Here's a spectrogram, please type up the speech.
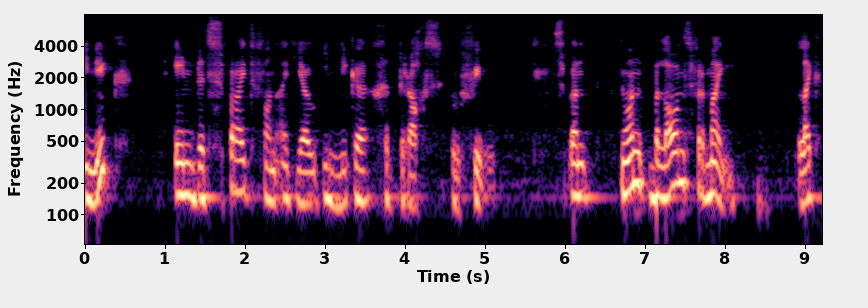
uniek en dit spruit vanuit jou unieke gedragsprofiel. Want Johan balans vir my lyk like,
